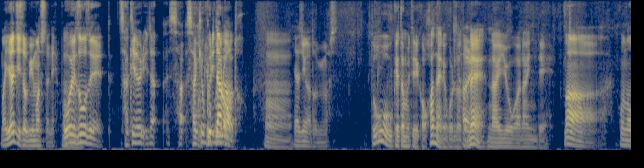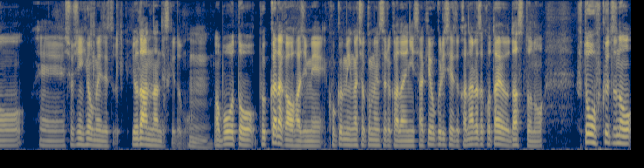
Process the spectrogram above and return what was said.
まあ、ヤジ飛びましたね。防衛増税、先取りだ、さ先送りだろうと。うん。ヤジが飛びました。どう受け止めていいか分かんないね、これだとね。内容がないんで。まあ、この、えー所信表明演説、余談なんですけども、うんまあ、冒頭、物価高をはじめ、国民が直面する課題に先送りせず、必ず答えを出すとの、不当不屈の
